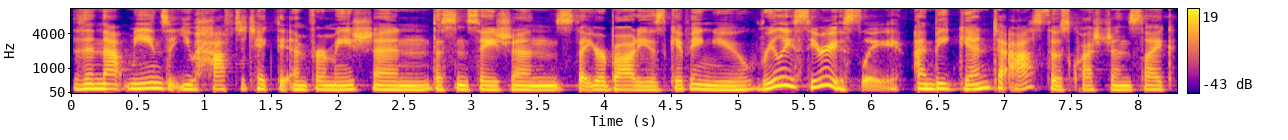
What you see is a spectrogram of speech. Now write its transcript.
then that means that you have to take the information, the sensations that your body is giving you really seriously and begin to ask those questions like,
